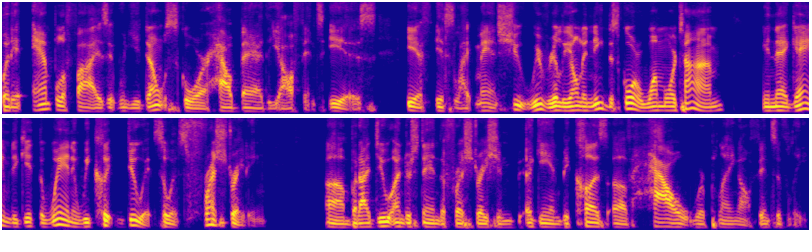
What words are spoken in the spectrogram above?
but it amplifies it when you don't score how bad the offense is if it's like, man, shoot, we really only need to score one more time in that game to get the win, and we couldn't do it. So it's frustrating. Um, but I do understand the frustration again because of how we're playing offensively.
